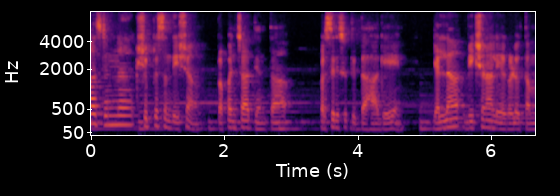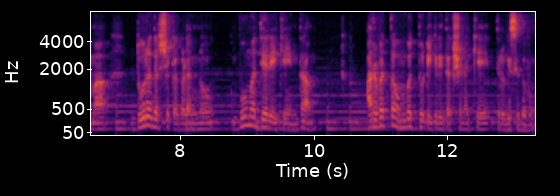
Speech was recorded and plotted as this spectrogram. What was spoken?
ಮಾಸ್ಟನ್ನ ಕ್ಷಿಪ್ರ ಸಂದೇಶ ಪ್ರಪಂಚಾದ್ಯಂತ ಪ್ರಸರಿಸುತ್ತಿದ್ದ ಹಾಗೆಯೇ ಎಲ್ಲ ವೀಕ್ಷಣಾಲಯಗಳು ತಮ್ಮ ದೂರದರ್ಶಕಗಳನ್ನು ಭೂಮಧ್ಯ ರೇಖೆಯಿಂದ ಅರವತ್ತ ಒಂಬತ್ತು ಡಿಗ್ರಿ ದಕ್ಷಿಣಕ್ಕೆ ತಿರುಗಿಸಿದವು.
